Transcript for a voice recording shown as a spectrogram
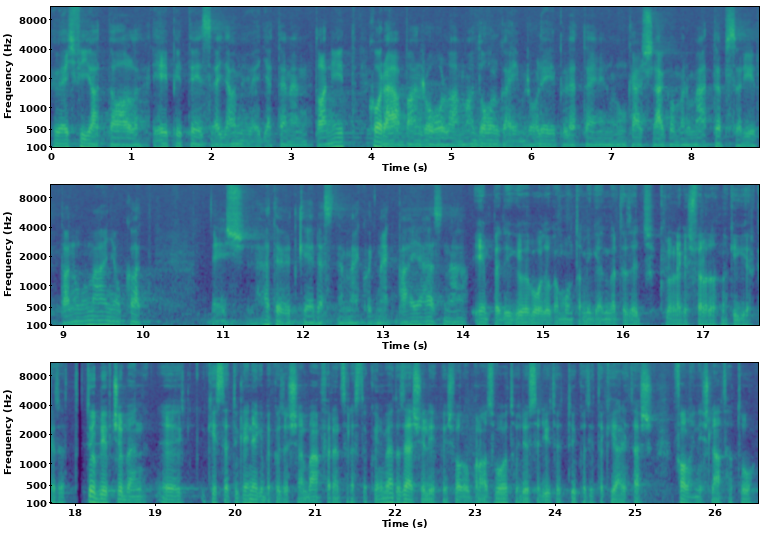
ő egy fiatal építész, egy egyetemen tanít. Korábban rólam, a dolgaimról, épületeim, munkásságomról már többször írt tanulmányokat, és hát őt kérdeztem meg, hogy megpályázná. Én pedig boldogan mondtam igen, mert ez egy különleges feladatnak ígérkezett. Több lépcsőben készítettük lényegében közösen Bán Ferenccel ezt a könyvet. Az első lépés valóban az volt, hogy összegyűjtöttük az itt a kiállítás falain is látható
